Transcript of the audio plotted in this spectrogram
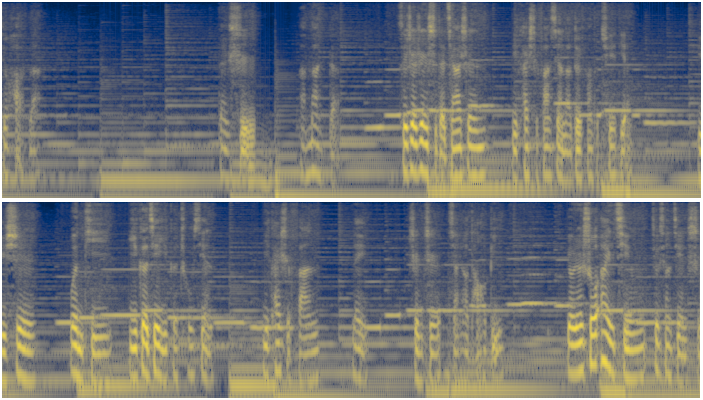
就好了。但是，慢慢的，随着认识的加深，你开始发现了对方的缺点，于是，问题一个接一个出现，你开始烦、累，甚至想要逃避。有人说，爱情就像捡石，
